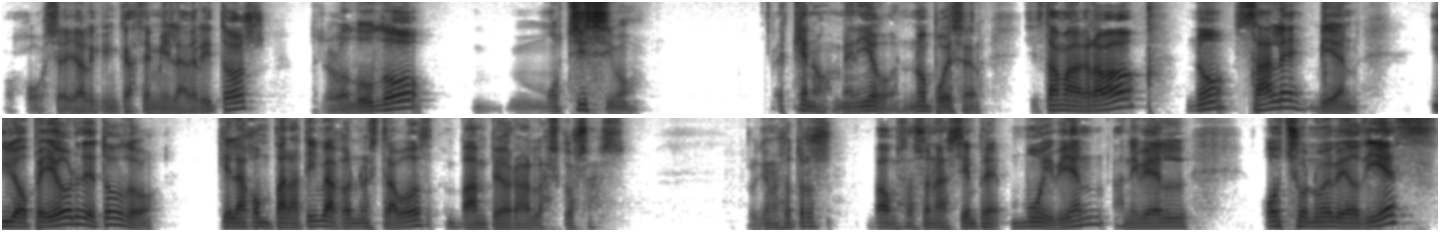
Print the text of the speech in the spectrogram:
Ojo, si hay alguien que hace milagritos, pero lo dudo muchísimo. Es que no, me niego, no puede ser. Si está mal grabado, no sale bien. Y lo peor de todo, que la comparativa con nuestra voz va a empeorar las cosas. Porque nosotros vamos a sonar siempre muy bien, a nivel 8, 9 o 10,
